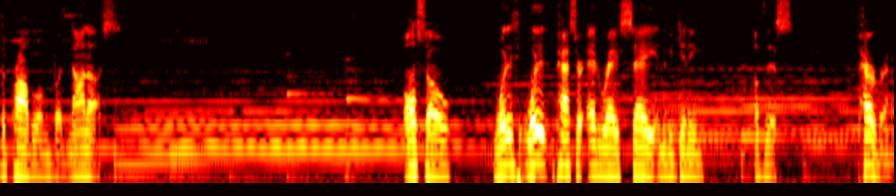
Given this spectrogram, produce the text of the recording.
the problem, but not us. Also, what did, what did Pastor Ed Ray say in the beginning of this paragraph?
